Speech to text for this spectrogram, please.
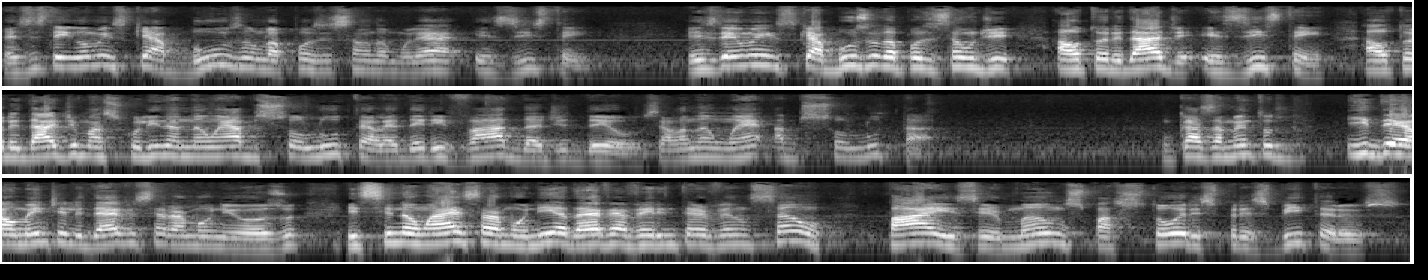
Existem homens que abusam da posição da mulher? Existem. Existem homens que abusam da posição de autoridade? Existem. A autoridade masculina não é absoluta, ela é derivada de Deus. Ela não é absoluta. Um casamento, idealmente, ele deve ser harmonioso, e se não há essa harmonia, deve haver intervenção. Pais, irmãos, pastores, presbíteros.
